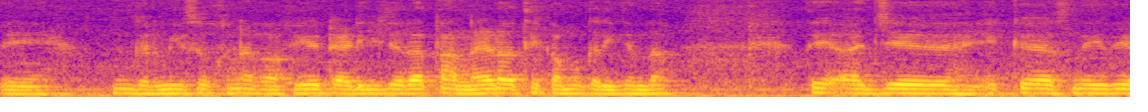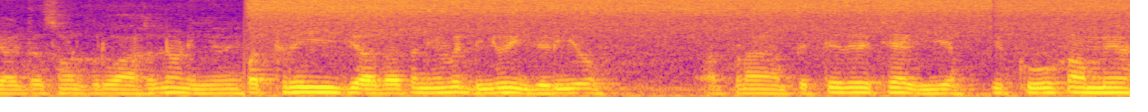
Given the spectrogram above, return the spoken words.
ਤੇ ਗਰਮੀ ਸੁੱਖ ਸੁੱਖਣਾ ਕਾਫੀ ਹੈ ਡੈਡੀ ਜਿਹੜਾ ਧਾਨਾ ਜਿਹੜਾ ਉੱਥੇ ਕੰਮ ਕਰੀ ਜਾਂਦਾ। ਤੇ ਅੱਜ ਇੱਕ ਸਨੇਹ ਦੀ ਅਲਟਰਾਸਾਊਂਡ ਕਰਵਾ ਕੇ ਲਿਆਉਣੀ ਹੈ ਪੱਥਰੀ ਜ਼ਿਆਦਾ ਤਾਂ ਨਹੀਂ, ਵੱਡੀ ਹੋਈ ਜਿਹੜੀ ਉਹ ਆਪਣਾ ਪਿੱਤੇ ਦੇ ਵਿੱਚ ਹੈਗੀ ਆ। ਇੱਕ ਉਹ ਕੰਮ ਆ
